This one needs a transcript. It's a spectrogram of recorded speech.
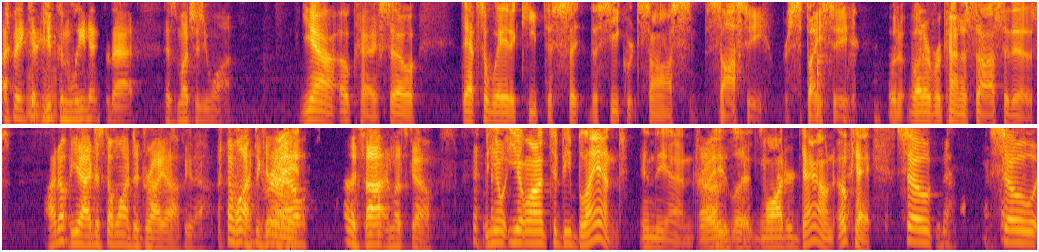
I think mm-hmm. you can lean into that as much as you want. Yeah. Okay. So that's a way to keep the the secret sauce saucy or spicy, whatever kind of sauce it is. I don't. Yeah, I just don't want it to dry up. You know, I want it to get right. out. It's hot, and let's go. you know, you don't want it to be bland in the end, right? like watered down. Okay. So, so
